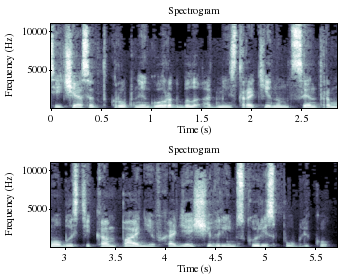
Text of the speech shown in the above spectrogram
Сейчас этот крупный город был административным центром области Кампании, входящей в Римскую республику.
